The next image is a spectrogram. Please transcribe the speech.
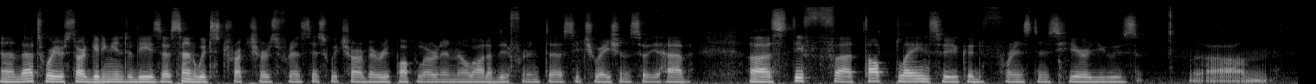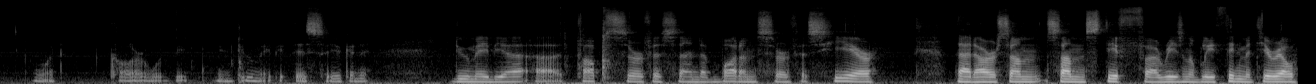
And that's where you start getting into these uh, sandwich structures, for instance, which are very popular in a lot of different uh, situations. So you have stiff uh, top plane, so you could, for instance, here use um, what color would we do? Maybe this, so you can do maybe a, a, top surface and a bottom surface here that are some some stiff uh, reasonably thin material.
